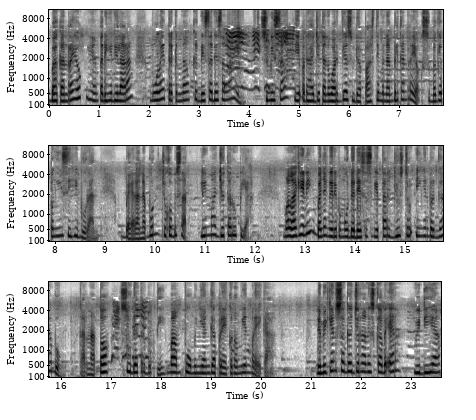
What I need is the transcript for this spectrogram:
Bahkan reok yang tadinya dilarang mulai terkenal ke desa-desa lain. Semisal tiap ada hajatan warga sudah pasti menampilkan reok sebagai pengisi hiburan. Bayarannya pun cukup besar, 5 juta rupiah. Malah kini banyak dari pemuda desa sekitar justru ingin bergabung karena toh sudah terbukti mampu menyangga perekonomian mereka. Demikian saga jurnalis KBR, Widya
